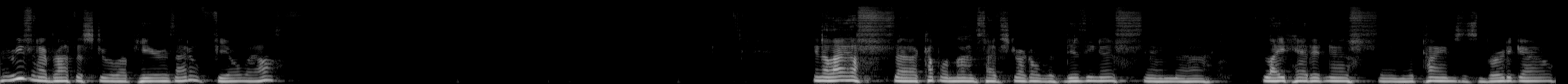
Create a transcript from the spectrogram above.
The reason I brought this stool up here is I don't feel well. In the last uh, couple of months, I've struggled with dizziness and uh, lightheadedness, and at times it's vertigo.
